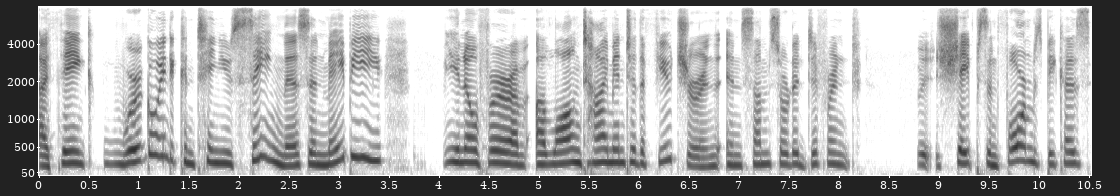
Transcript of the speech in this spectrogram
i think we're going to continue seeing this and maybe you know for a, a long time into the future in in some sort of different shapes and forms because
